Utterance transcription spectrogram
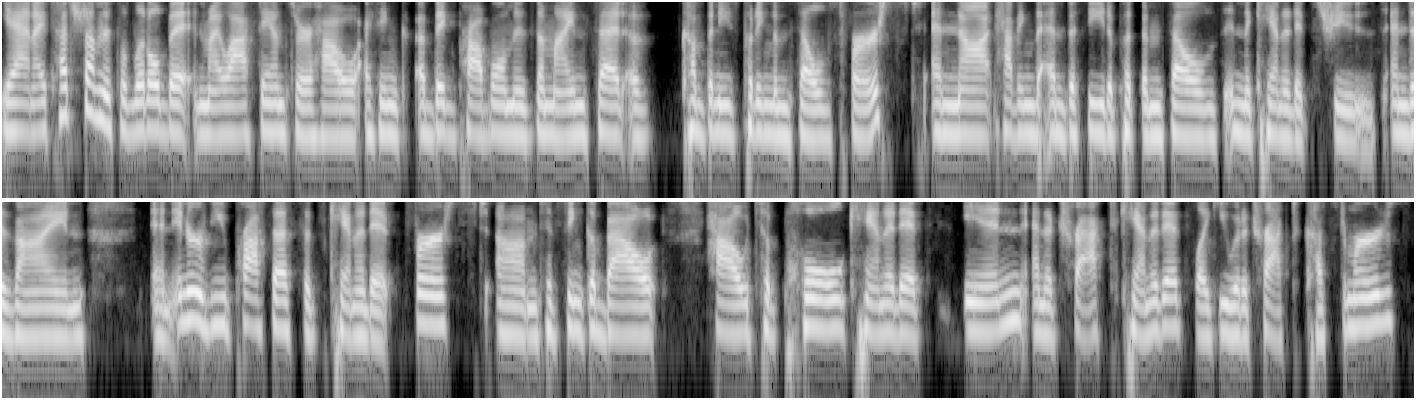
Yeah. And I touched on this a little bit in my last answer how I think a big problem is the mindset of companies putting themselves first and not having the empathy to put themselves in the candidate's shoes and design an interview process that's candidate first um, to think about how to pull candidates in and attract candidates like you would attract customers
